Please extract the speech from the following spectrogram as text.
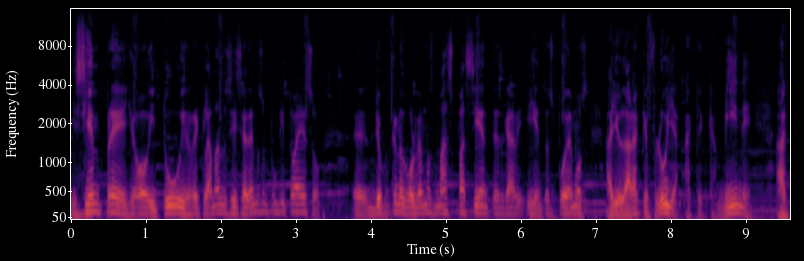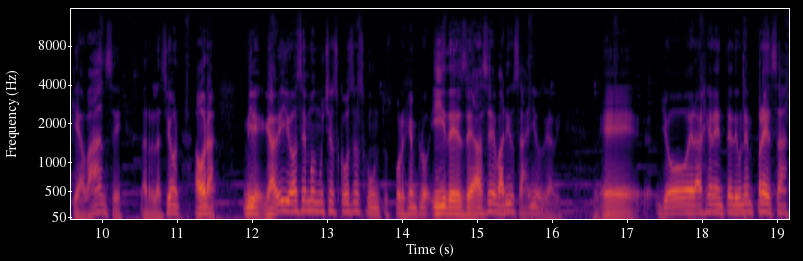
y siempre yo y tú y reclamando, si cedemos un poquito a eso, eh, yo creo que nos volvemos más pacientes, Gaby, y entonces podemos ayudar a que fluya, a que camine, a que avance la relación. Ahora, mire, Gaby y yo hacemos muchas cosas juntos, por ejemplo, y desde hace varios años, Gaby. Eh, yo era gerente de una empresa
